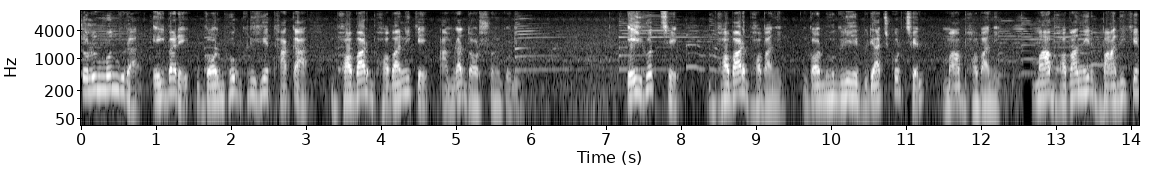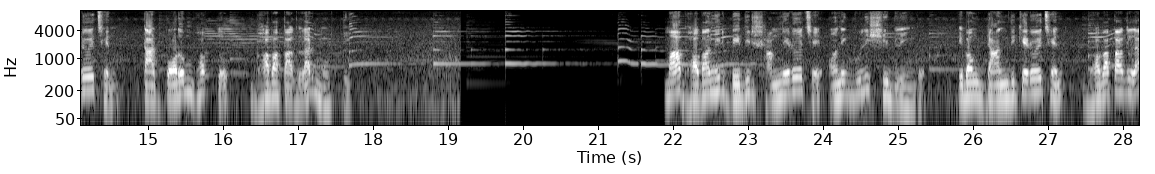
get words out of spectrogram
চলুন বন্ধুরা, এইবারে গর্ভগৃহে থাকা ভবার ভবানীকে আমরা দর্শন করি। এই হচ্ছে ভবার ভবানী। গর্ভগৃহে বিরাজ করছেন মা ভবানী। মা ভবানীর বাঁদিকে রয়েছেন তার পরম ভক্ত ভবা পাগলার মূর্তি। মা ভবানীর বেদির সামনে রয়েছে অনেকগুলি শিবলিঙ্গ এবং ডান দিকে রয়েছেন ভবা পাগলা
